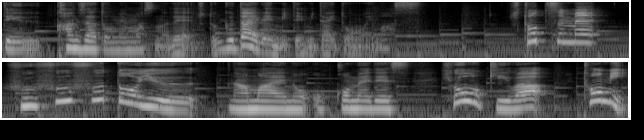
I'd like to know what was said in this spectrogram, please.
ていう感じだと思いますのでちょっと具体例見てみたいと思います。1つ目「ふふふ」という名前のお米です。表記は富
